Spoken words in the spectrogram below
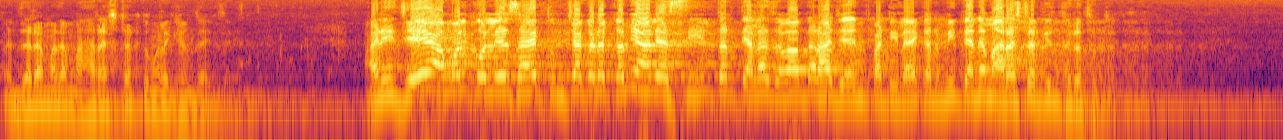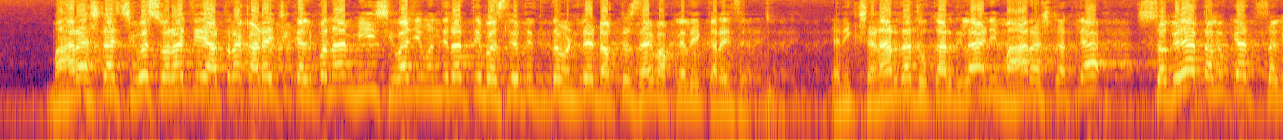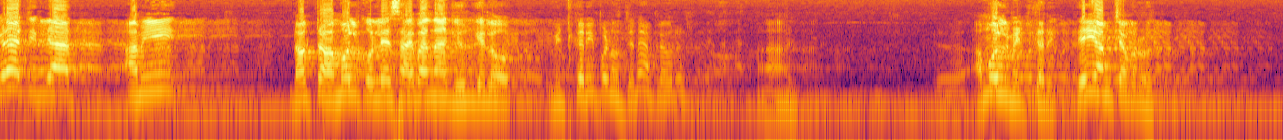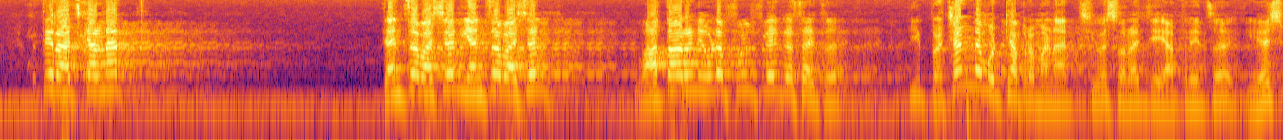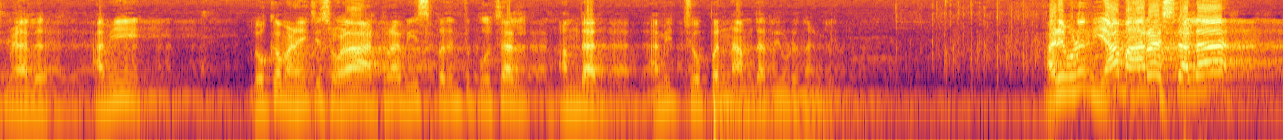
पण जरा मला महाराष्ट्रात तुम्हाला घेऊन जायचंय. आणि जे अमोल कोल्हे साहेब तुमच्याकडे कमी आले असतील तर त्याला जबाबदार हा जयंत पाटील आहे कारण मी त्यांना महाराष्ट्रात घेऊन फिरत होतो. महाराष्ट्रात शिवस्वराची यात्रा काढायची कल्पना मी शिवाजी मंदिरात ते बसले होते तिथं म्हटले डॉक्टर साहेब आपल्याला एक करायचंय. त्यांनी क्षणार्धात होकार दिला आणि महाराष्ट्रातल्या सगळ्या तालुक्यात सगळ्या जिल्ह्यात आम्ही डॉक्टर अमोल कोल्हे साहेबांना घेऊन गेलो. मिटकरी पण होते ना आपल्याबरोबर? अमोल मिटकरी तेही आमच्या बरोबर ते राजकारणात त्यांचं भाषण यांचं भाषण वातावरण एवढं फुल फ्लेज असायचं की प्रचंड मोठ्या प्रमाणात शिवस्वराज्य यात्रेचं यश मिळालं. आम्ही लोक म्हणायचे सोळा अठरा वीस पर्यंत पोचाल आमदार. आम्ही चोपन्न आमदार निवडून आणले. आणि म्हणून या महाराष्ट्राला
